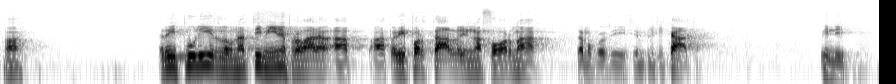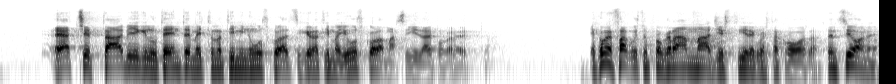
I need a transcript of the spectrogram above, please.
no, ripulirlo un attimino e provare a, a, riportarlo in una forma, diciamo così, semplificata. Quindi è accettabile che l'utente metta una T minuscola anziché una T maiuscola? Ma sì, dai, poveretto. E come fa questo programma a gestire questa cosa? Attenzione,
